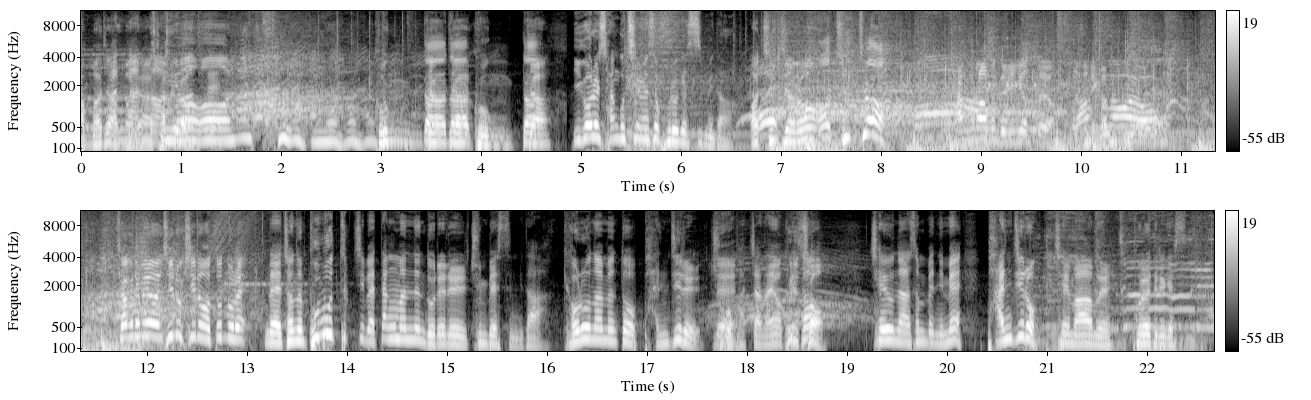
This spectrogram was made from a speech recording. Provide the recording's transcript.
안 맞아 안 안 맞아. 맞나? 장구랑 연풍아. 쿵따다 쿵따 이거를 장구 치면서 부르겠습니다 아 진짜로? 아 진짜? 자 그러면 진욱 씨는 어떤 노래? 네, 저는 부부 특집에 딱 맞는 노래를 준비했습니다. 결혼하면 또 반지를 주고 네. 받잖아요. 그래서 그렇죠. 최윤아 선배님의 반지로 제 마음을 보여드리겠습니다.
